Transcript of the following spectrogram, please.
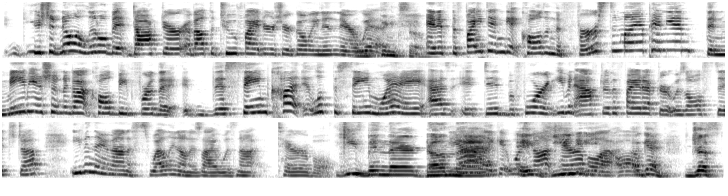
you should know a little bit, doctor, about the two fighters you're going in there would with. I think so. And if the fight didn't get called in the first, in my opinion, then maybe it shouldn't have got called before the this same cut. It looked the same way as it did before, and even after the fight, after it was all stitched up, even the amount of swelling on his eye was not terrible. he's been there, done Yeah, that. Yeah, like, it was not terrible at all. Again, just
